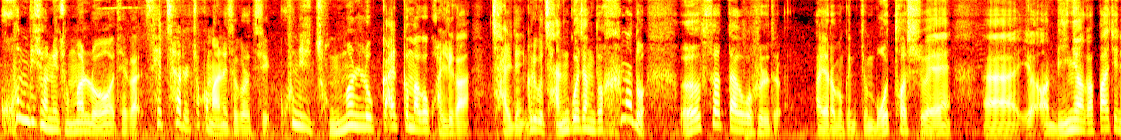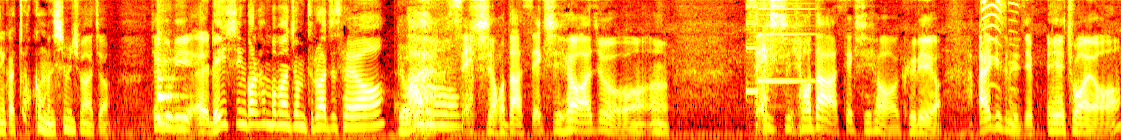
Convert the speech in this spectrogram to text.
컨디션이 정말로 제가 세차를 조금 안 해서 그렇지 컨디션이 정말로 깔끔하고 관리가 잘 된 그리고 잔고장도 하나도 없었다고 그러더라고요. 아 여러분 좀 모터쇼에 아, 여- 미녀가 빠지니까 조금은 심심하죠. 저기 우리 에, 레이싱 걸 한 번만 좀 들어와 주세요. 아 섹시하다 섹시해 아주. 응. 섹시혀다 섹시혀. 그래요. 알겠습니다. 이제 예 좋아요.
